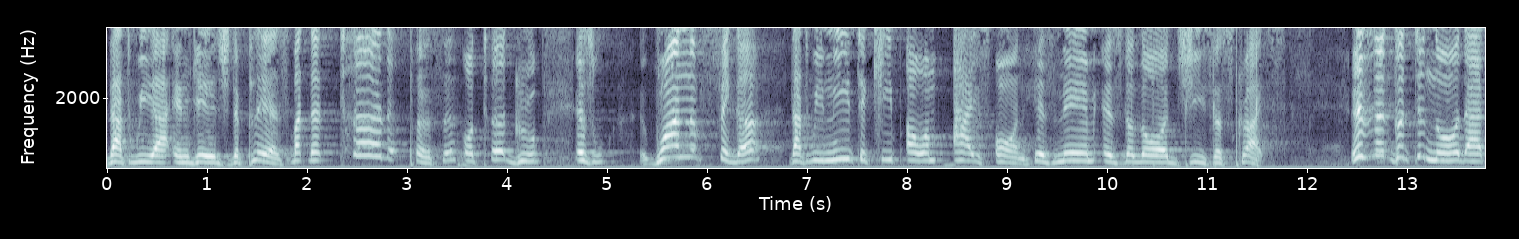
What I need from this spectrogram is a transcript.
that we are engaged, the players. But the third person or third group is one figure that we need to keep our eyes on. His name is the Lord Jesus Christ. Isn't it good to know that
